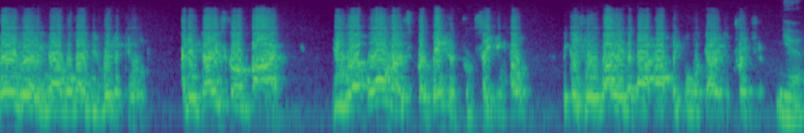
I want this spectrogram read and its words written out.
very rarely now will they be ridiculed. And in days gone by, you were almost prevented from seeking help because you're worried about how people were going to treat you. Yeah.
